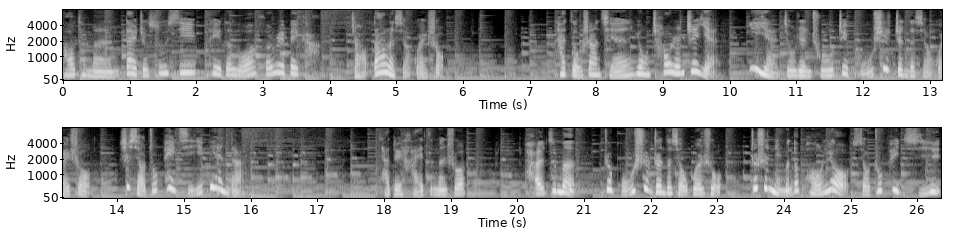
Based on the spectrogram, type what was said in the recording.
奥特曼带着苏西、佩德罗和瑞贝卡找到了小怪兽。他走上前，用超人之眼一眼就认出这不是真的小怪兽，是小猪佩奇变的。他对孩子们说：“孩子们，这不是真的小怪兽，这是你们的朋友小猪佩奇。”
